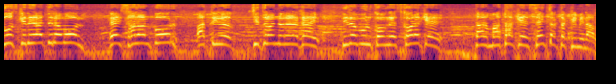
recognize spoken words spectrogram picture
দুষ্কৃতীরাই তৃণমূল। এই সালানপুর আর চিত্তরঞ্জন এলাকায় তৃণমূল কংগ্রেস করে কে? তার মাথাকে সেই তো একটা ক্রিমিনাল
